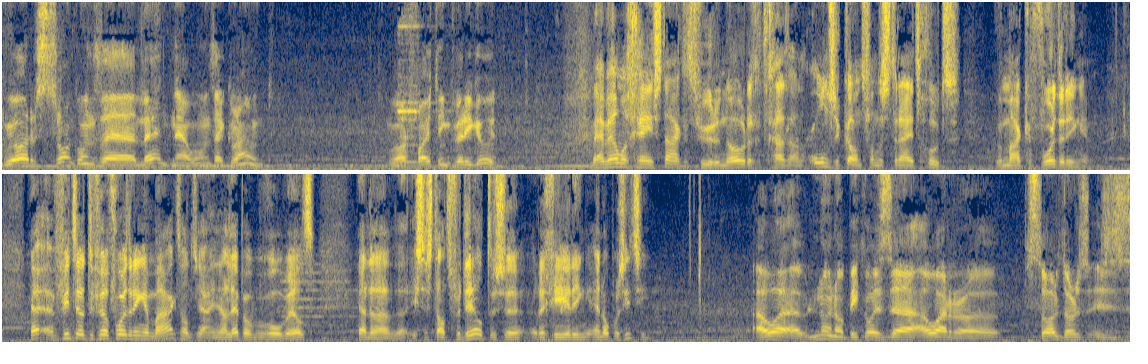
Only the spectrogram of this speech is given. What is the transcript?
we are strong on the land now, on the ground. We are fighting very good. We hebben helemaal geen staakt het vuren nodig. Het gaat aan onze kant van de strijd goed. We maken vorderingen. Ja, vindt u dat u veel vorderingen maakt? Want ja, in Aleppo bijvoorbeeld ja, dan is de stad verdeeld tussen regering en oppositie. Our, no, no, because uh, our soldiers is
